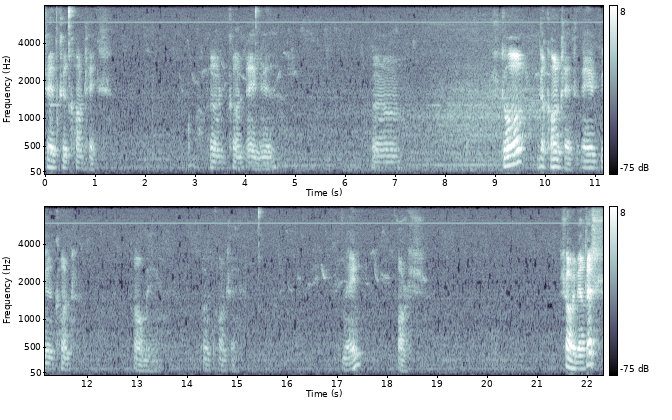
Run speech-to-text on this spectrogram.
Save to context. Con, con, add new. Um, store the context, add new context. Oh man, oh, context. Name, Morris. Sorry about this.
